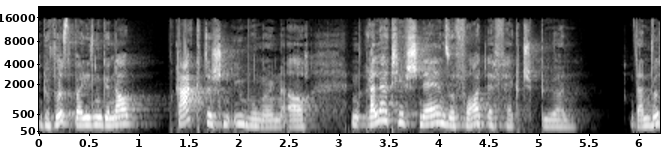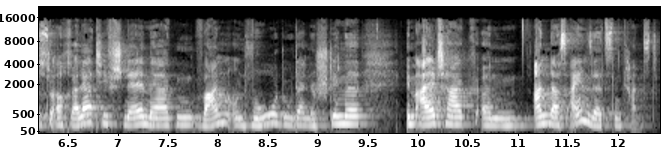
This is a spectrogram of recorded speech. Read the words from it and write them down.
Du wirst bei diesen genau praktischen Übungen auch einen relativ schnellen Soforteffekt spüren. Dann wirst du auch relativ schnell merken, wann und wo du deine Stimme im Alltag ähm, anders einsetzen kannst.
